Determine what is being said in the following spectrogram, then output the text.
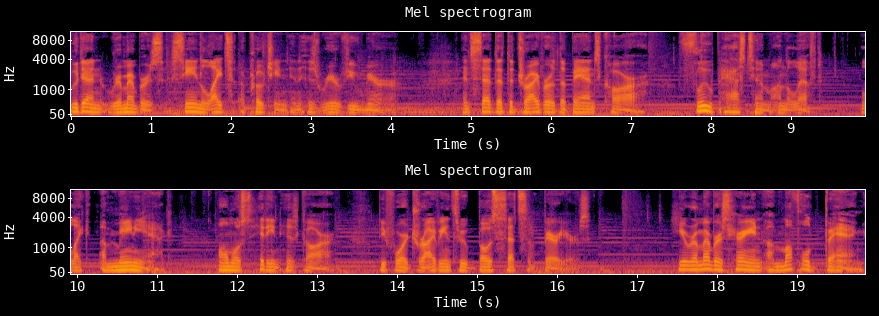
Uden remembers seeing lights approaching in his rearview mirror and said that the driver of the band's car flew past him on the left like a maniac, almost hitting his car before driving through both sets of barriers. He remembers hearing a muffled bang,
